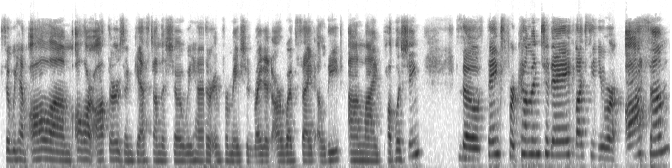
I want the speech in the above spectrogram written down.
So we have all um, all our authors and guests on the show. We have their information right at our website, Elite Online Publishing. So thanks for coming today, Lexi. You were awesome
